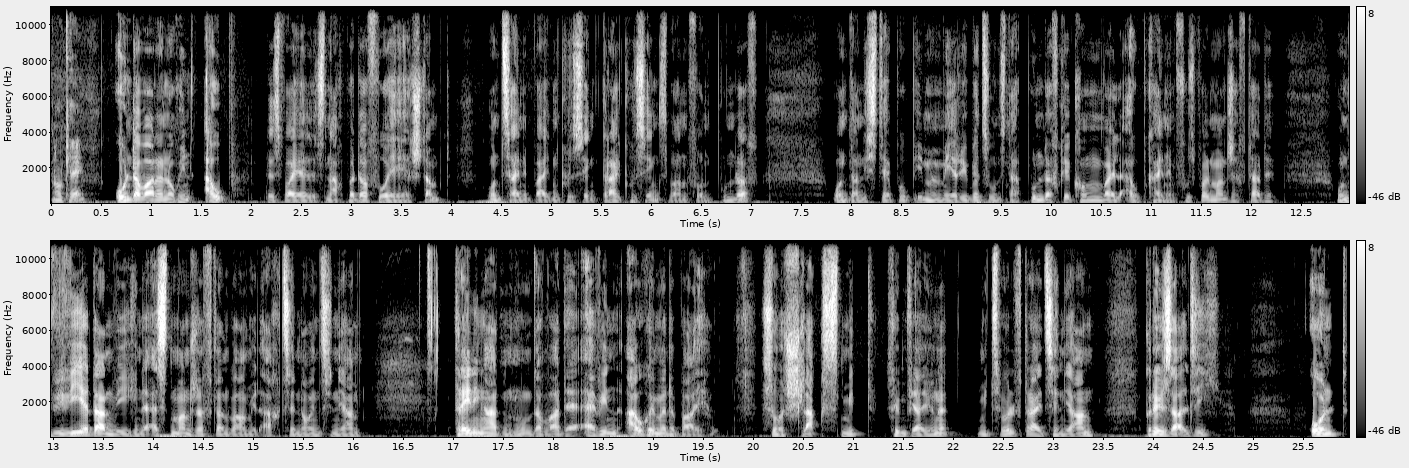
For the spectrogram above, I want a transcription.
Okay. Und da war er noch in Aub, das war ja das Nachbardorf, wo er herstammt. Und seine beiden Cousins, drei Cousins waren von Bundorf. Und dann ist der Bub immer mehr rüber zu uns nach Bundorf gekommen, weil Aub keine Fußballmannschaft hatte. Und wie wir dann, wie ich in der ersten Mannschaft dann war mit 18, 19 Jahren, Training hatten, und da war der Erwin auch immer dabei. So ein Schlacks mit fünf Jahren jünger, mit 12, 13 Jahren, größer als ich. Und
